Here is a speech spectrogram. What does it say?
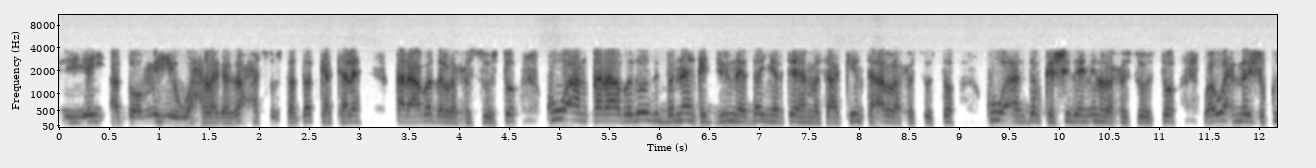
siiyey addoommihii wax lagaga xusuusto dadka kale qaraabada la xusuusto kuwa aan qaraabadooda bannaanka jirin ee danyarta ah masaakiinta alla xusuusto kuwa aan dabka shidaynin la xusuusto waa wax meesha ku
